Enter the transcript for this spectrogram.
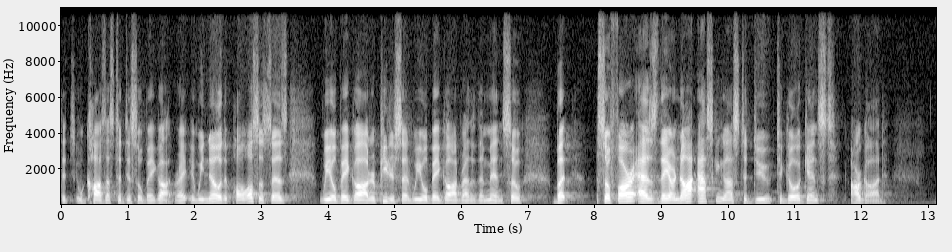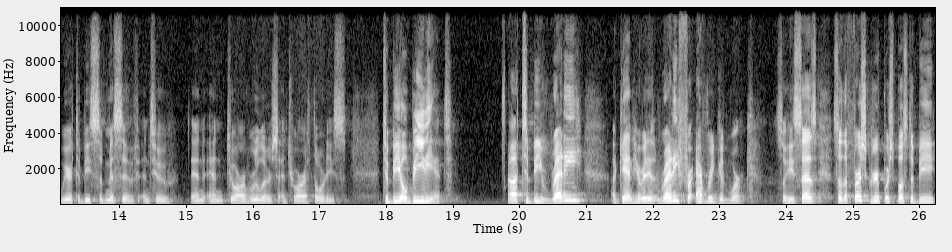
That will cause us to disobey God, right? And we know that Paul also says we obey God, or Peter said we obey God rather than men. So, but so far as they are not asking us to do to go against our God, We are to be submissive and to, and, and to our rulers and to our authorities, to be obedient, uh, to be ready. Again, here it is ready for every good work. So he says, so the first group we're supposed to be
